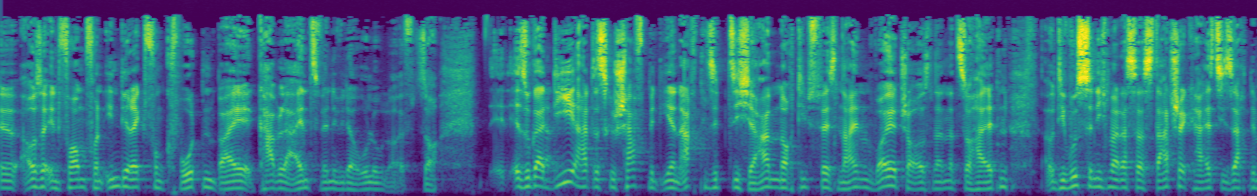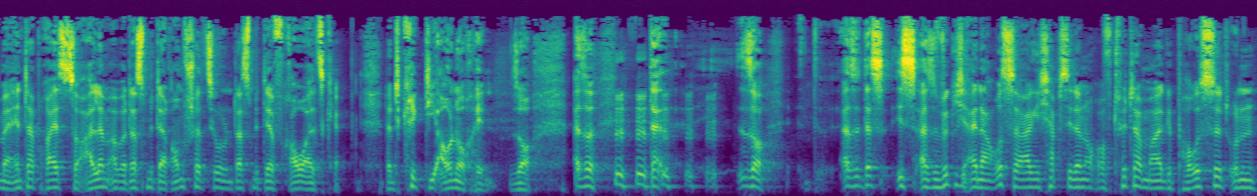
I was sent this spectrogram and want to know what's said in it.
äh, außer in Form von indirekt von Quoten bei Kabel 1, wenn eine Wiederholung läuft. So. Äh, sogar die hat es geschafft, mit ihren 78 Jahren noch Deep Space Nine und Voyager auseinanderzuhalten. Aber die wusste nicht mal, dass das Star Trek heißt. Die sagt immer Enterprise zu allem, aber das mit der Raumstation und das mit der Frau als Captain, das kriegt die auch noch hin. So. Also, da, so. Also, das ist also wirklich eine Aussage. Ich habe sie dann auch auf Twitter mal gepostet und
